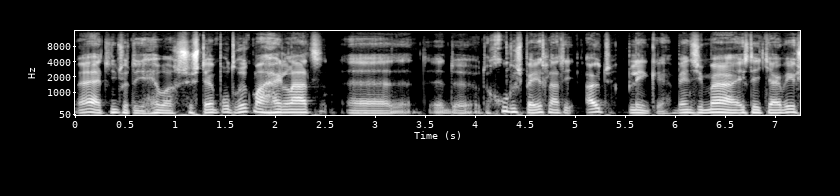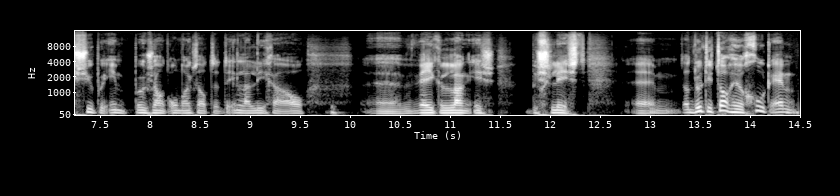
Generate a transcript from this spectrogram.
het is niet zo dat hij heel erg zijn stempel drukt, maar hij laat uh, de, de, de, goede spelers laat hij uitblinken. Benzema is dit jaar weer super imposant, ondanks dat het in La Liga al uh, wekenlang is beslist. Um, dat doet hij toch heel goed. En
